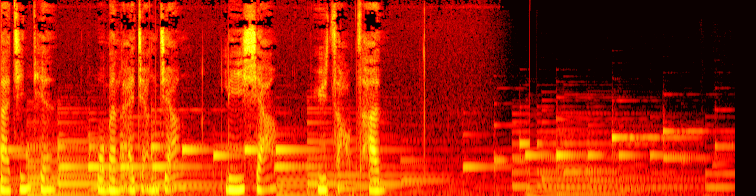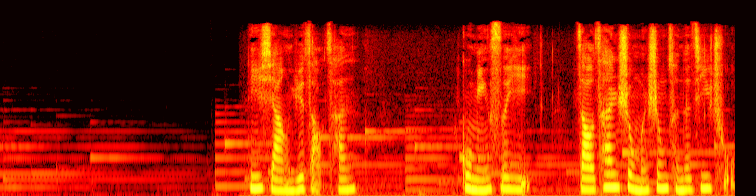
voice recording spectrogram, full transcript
那今天我们来讲讲理想与早餐。理想与早餐。顾名思义，早餐是我们生存的基础。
